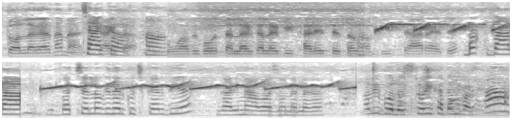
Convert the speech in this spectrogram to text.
स्टॉल लगाया था ना चाय का, हाँ। वहाँ पे बहुत सारे लड़का लड़की खड़े थे सब हम बीच से आ रहे थे। बच्चे लोग इधर कुछ कर दिए। गाड़ी में आवाज़ होने लगा। अभी बोलो स्टोरी खत्म करो। हाँ,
